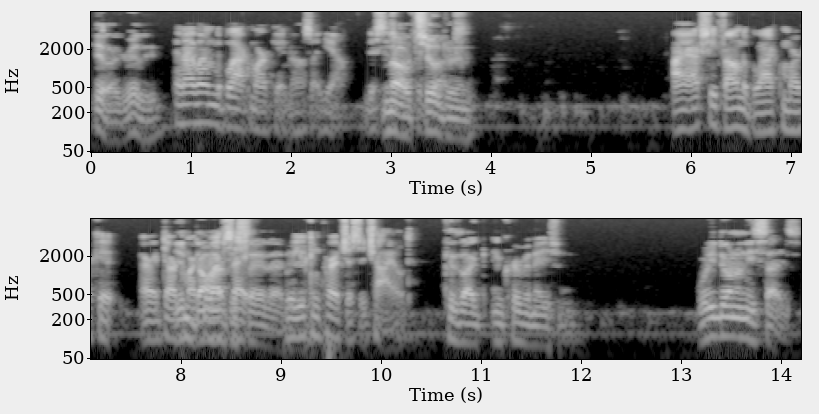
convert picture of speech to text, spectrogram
yeah, like really, Then I learned the black market, and I was like, yeah, this is no children. for drugs. Children. I actually found a black market or a dark You market don't have to website that where you can purchase a child. because like incrimination. What are you doing on these sites?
